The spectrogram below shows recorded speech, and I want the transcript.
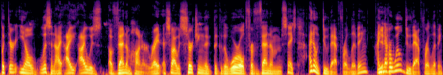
but there, you know, listen, I I, I was a venom hunter, right? So I was searching the, the the world for venom snakes. I don't do that for a living. I Yeah. never will do that for a living.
